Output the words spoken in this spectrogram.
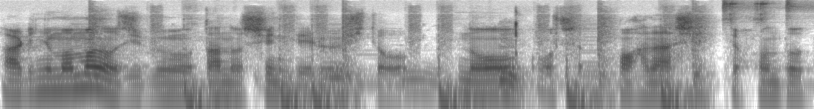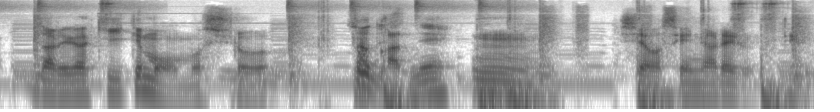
ありのままの自分を楽しんでる人のうん。お話って本当誰が聞いても面白い。そうですね。うん、幸せになれるっていう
